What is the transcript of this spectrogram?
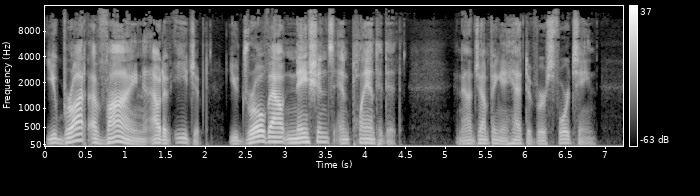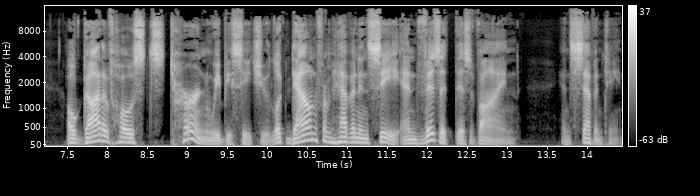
You brought a vine out of Egypt. You drove out nations and planted it. And now jumping ahead to verse 14. O God of hosts, turn, we beseech you. Look down from heaven and see, and visit this vine. And 17.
